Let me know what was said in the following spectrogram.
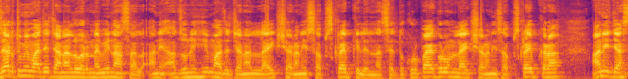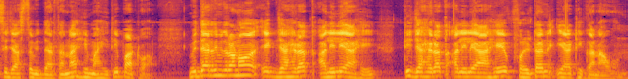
जर तुम्ही माझ्या चॅनलवर नवीन असाल आणि अजूनही माझं चॅनल लाईक शेअर आणि सबस्क्राईब केलेलं नसेल तर कृपया करून लाईक शेअर आणि सबस्क्राईब करा आणि जास्तीत जास्त विद्यार्थ्यांना ही माहिती पाठवा. विद्यार्थी मित्रांनो एक जाहिरात आलेली आहे. ती जाहिरात आलेली आहे फलटण या ठिकाणाहून.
